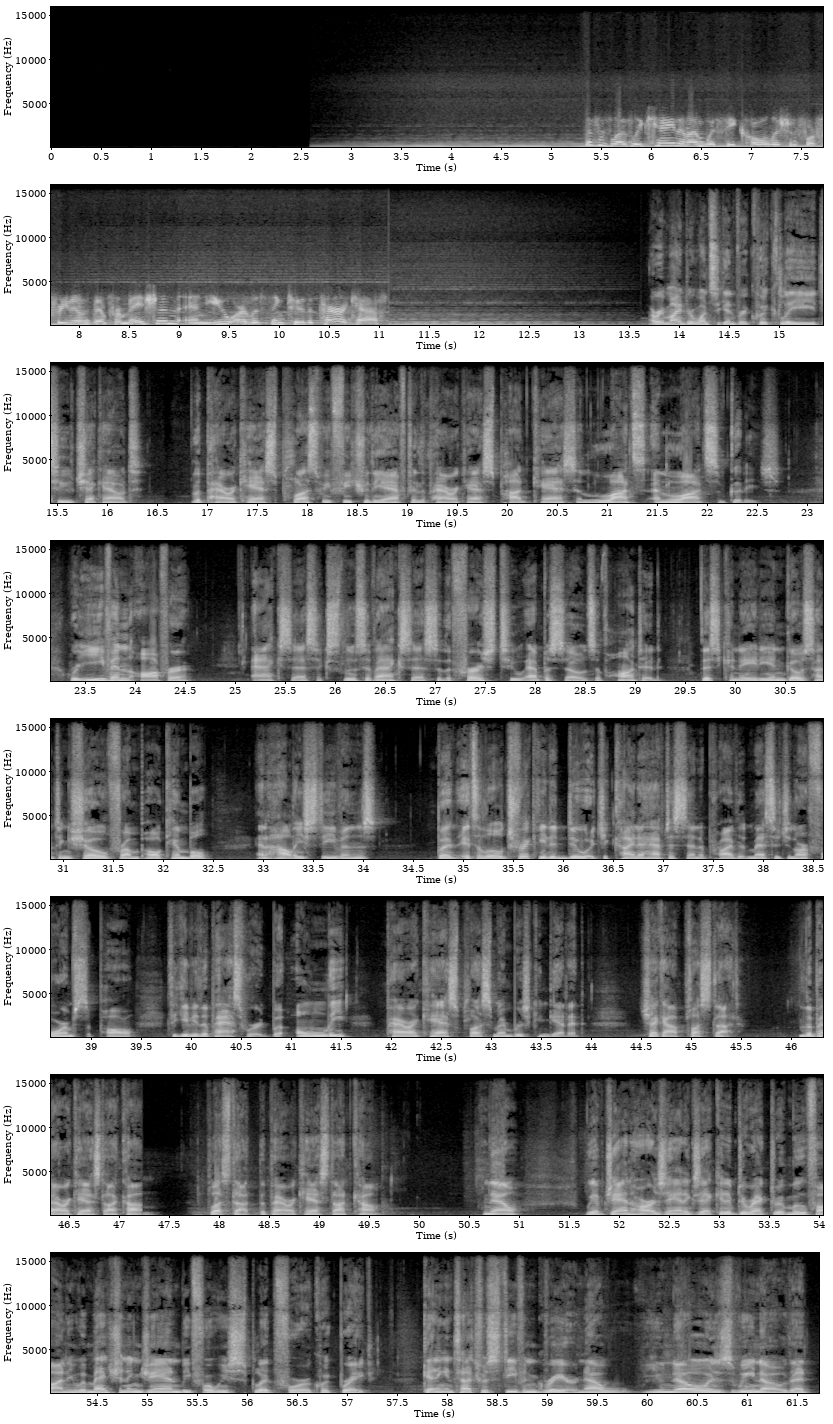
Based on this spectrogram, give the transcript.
This is Leslie Kean, and I'm with the Coalition for Freedom of Information, and you are listening to the Paracast. A reminder once again, very quickly, to check out the Paracast Plus. We feature the After the Paracast podcast and lots and lots of goodies. We even offer access, exclusive access to the first two episodes of Haunted, this Canadian ghost hunting show from Paul Kimball and Holly Stevens but it's a little tricky to do it. You kind of have to send a private message in our forums to Paul to give you the password, but only Paracast Plus members can get it. Check out plus.theparacast.com. Plus.theparacast.com. Now, we have Jan Harzan, Executive Director of MUFON. You were mentioning Jan before we split for a quick break. Getting in touch with Steven Greer. Now, you know, as we know, that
